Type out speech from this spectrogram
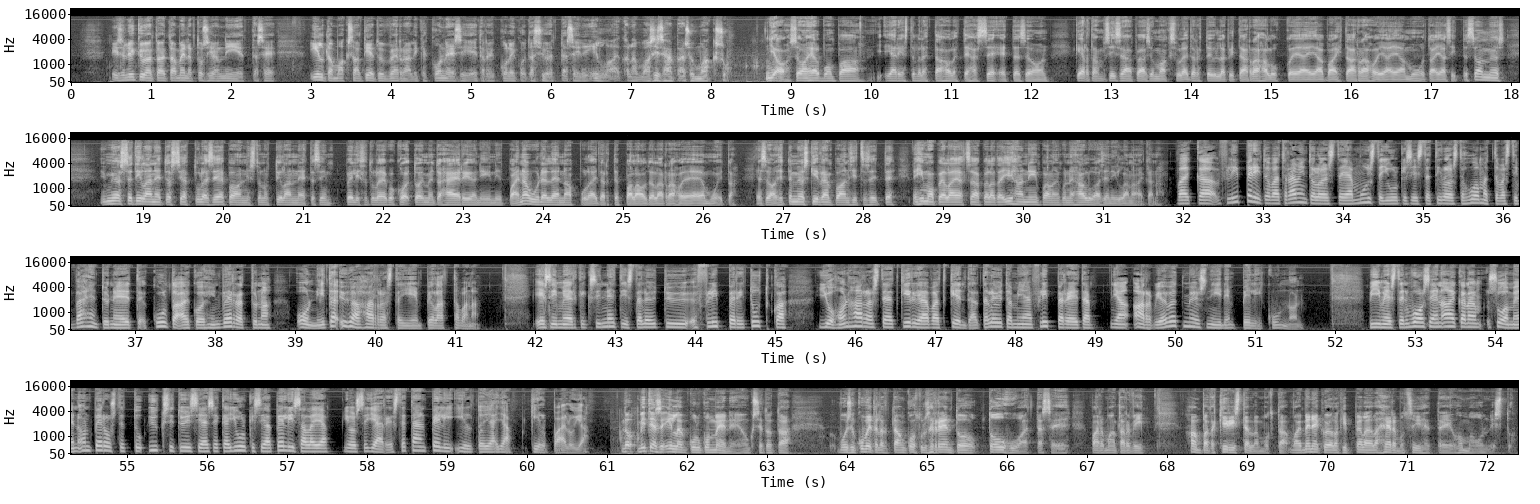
Niin se nykyään taitaa mennä tosiaan niin, että se ilta maksaa tietyn verran, eli koneisiin ei tarvitse kolikoita syöttää sen illan aikana, vaan sisäänpääsy maksu. Joo, se on helpompaa järjestävälle taholle tehdä se, että se on kerta sisäänpääsymaksulle, ei tarvitse ylläpitää rahalukkoja ja vaihtaa rahoja ja muuta. Ja sitten se on myös, myös se tilanne, että jos sieltä tulee se epäonnistunut tilanne, että siinä pelissä tulee joku toimintahäiriö, niin, niin paina uudelleen nappula, ei tarvitse palautella rahoja ja muita. Ja se on sitten myös kivempaa, niin sitten, sitten ne himopelaajat saa pelata ihan niin paljon kuin ne haluaa sen illan aikana. Vaikka flipperit ovat ravintoloista ja muista julkisista tiloista huomattavasti vähentyneet kulta-aikoihin verrattuna, on niitä yhä harrastajien pelattavana. Esimerkiksi netistä löytyy flipperitutka, johon harrastajat kirjaavat kentältä löytämiään flippereitä ja arvioivat myös niiden pelikunnon. Viimeisten vuosien aikana Suomeen on perustettu yksityisiä sekä julkisia pelisaleja, joissa järjestetään peliiltoja ja kilpailuja. No miten se illan kulku menee? Onko se tota, voisin kuvitella, että tämä on kohtuullisen rentoa touhua, että tässä ei varmaan tarvii hampaita kiristellä, mutta vai meneekö jollakin pelaajalla hermot siihen, että ei homma onnistu?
